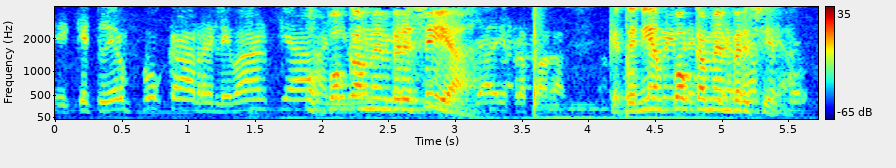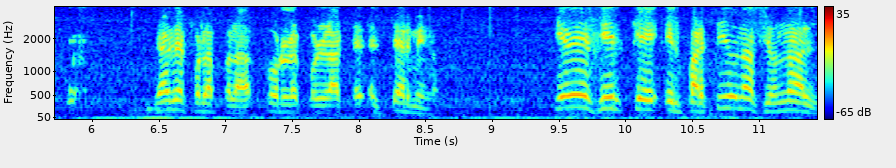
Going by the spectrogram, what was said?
eh, que tuvieron poca relevancia. O poca membresía. Que tenían poca membresía. Gracias por, el término. Quiere decir que el Partido Nacional,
